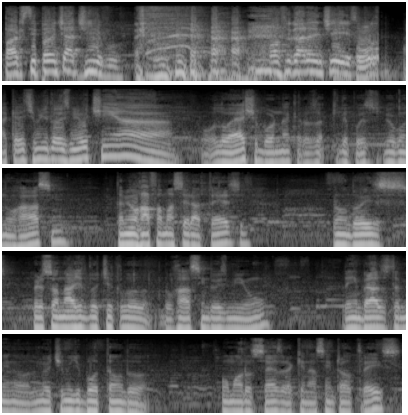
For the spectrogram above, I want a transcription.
participante ativo. Posso garantir isso. Aquele time de 2000 tinha o Loeschborn, né? Que, era, o- que depois jogou no Racing. Também o Rafa Maceratesi. Foram dois personagens do título do Racing em 2001. Lembrados também no, no meu time de botão do com o Mauro César aqui na Central 3.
